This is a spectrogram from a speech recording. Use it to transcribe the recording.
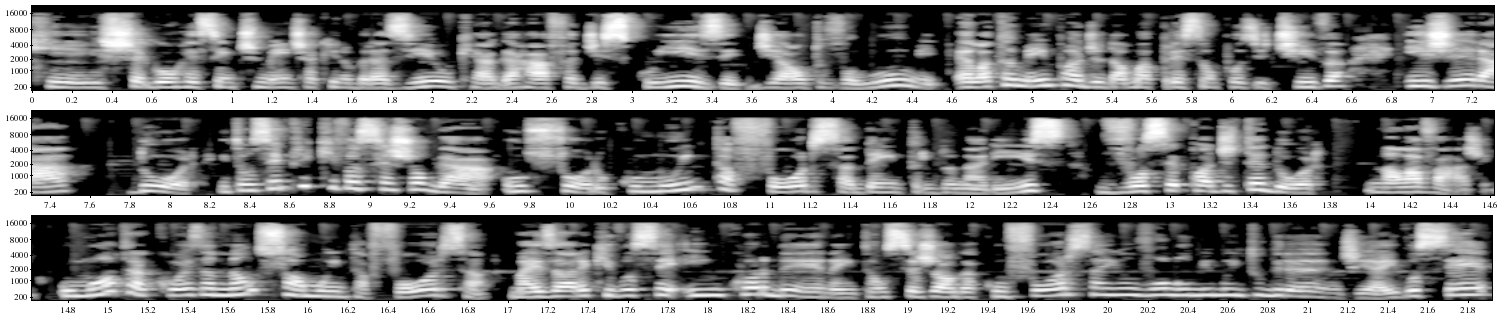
que chegou recentemente aqui no Brasil, que é a garrafa de squeeze de alto volume, ela também pode dar uma pressão positiva e gerar dor. Então, sempre que você jogar um soro com muita força dentro do nariz, você pode ter dor na lavagem. Uma outra coisa, não só muita força, mas a hora que você encordena. Então, você joga com força e um volume muito grande. Aí você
